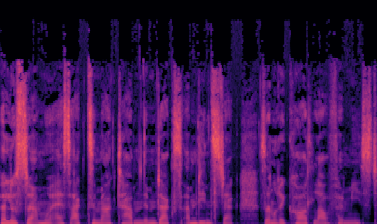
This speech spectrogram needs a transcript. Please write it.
Verluste am US-Aktienmarkt haben dem DAX am Dienstag seinen Rekordlauf vermiest.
